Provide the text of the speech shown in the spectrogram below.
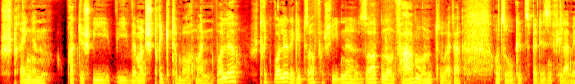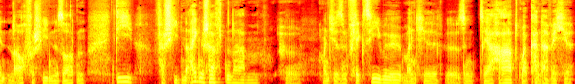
Strängen praktisch wie, wie wenn man strickt, braucht man Wolle, Strickwolle, da gibt's auch verschiedene Sorten und Farben und so weiter. Und so gibt's bei diesen Filamenten auch verschiedene Sorten, die verschiedene Eigenschaften haben. Äh, manche sind flexibel, manche äh, sind sehr hart. Man kann da welche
